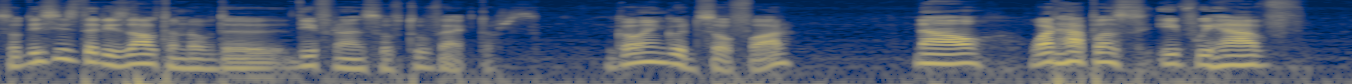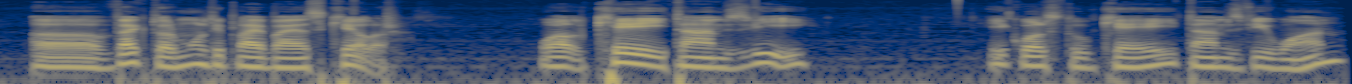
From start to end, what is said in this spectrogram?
So this is the resultant of the difference of two vectors. Going good so far. Now, what happens if we have a vector multiplied by a scalar? Well, k times v equals to k times v1,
